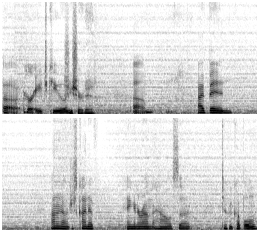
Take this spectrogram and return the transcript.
uh, her HQ, and She sure did. um, I've been, I don't know, just kind of hanging around the house. Uh, took a couple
